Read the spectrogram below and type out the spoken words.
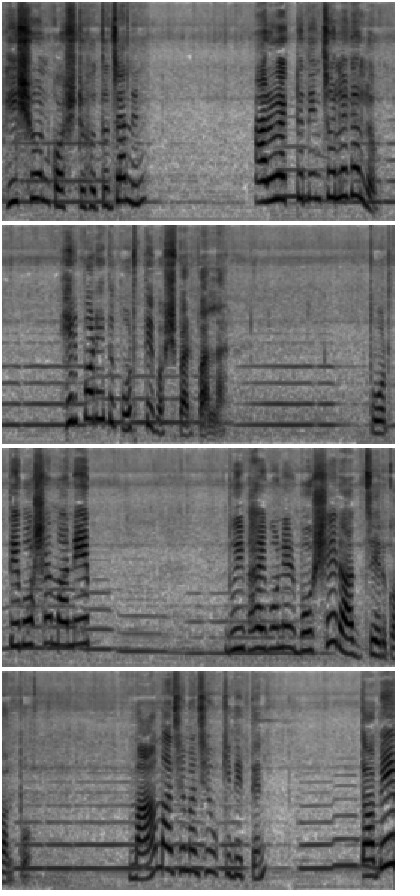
ভীষণ কষ্ট হতো, জানেন? আরও একটা দিন চলে গেল। এরপরেই তো পড়তে বসবার পালা। পড়তে বসা মানে দুই ভাই বোনের বসে রাজ্যের গল্প। মা মাঝে মাঝে উকি দিতেন। তবে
